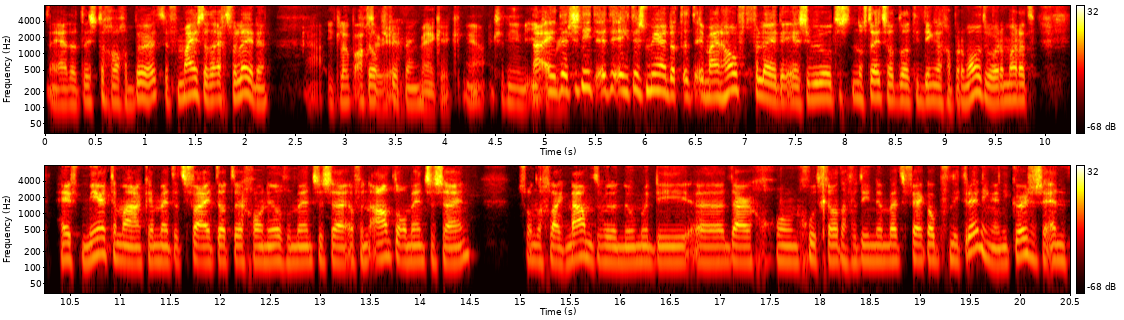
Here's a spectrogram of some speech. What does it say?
Nou ja, dat is toch al gebeurd. Voor mij is dat echt verleden. Ja, ik loop achter weer, merk ik. Ja, ik zit niet in de nou, het, is niet, het, het, is meer dat het in mijn hoofd verleden is. Ik bedoel, het is nog steeds wel dat die dingen gepromoot worden. Maar het heeft meer te maken met het feit dat er gewoon heel veel mensen zijn... of een aantal mensen zijn, zonder gelijk namen te willen noemen... die uh, daar gewoon goed geld aan verdienen met het verkopen van die trainingen en die cursussen. En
